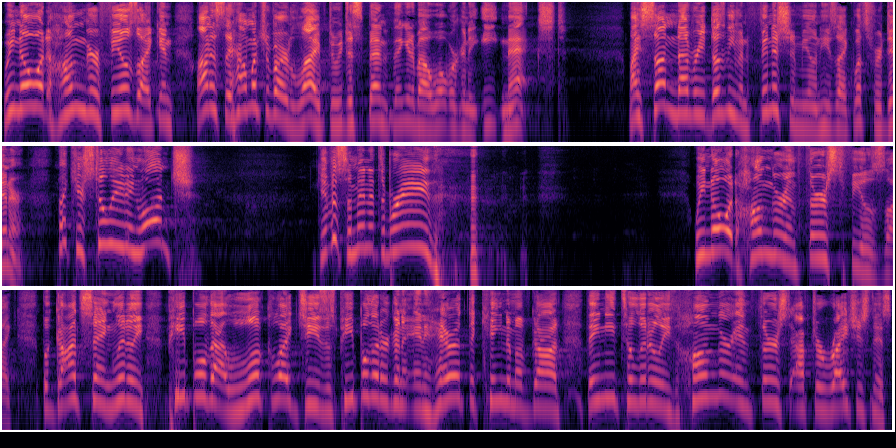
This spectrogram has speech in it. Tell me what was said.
We know what hunger feels like. And honestly, how much of our life do we just spend thinking about what we're going to eat next? My son never doesn't even finish a meal and he's like, What's for dinner? I'm like, you're still eating lunch. Give us a minute to breathe. We know what hunger and thirst feels like. But God's saying, literally, people that look like Jesus, people that are going to inherit the kingdom of God, they need to literally hunger and thirst after righteousness,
